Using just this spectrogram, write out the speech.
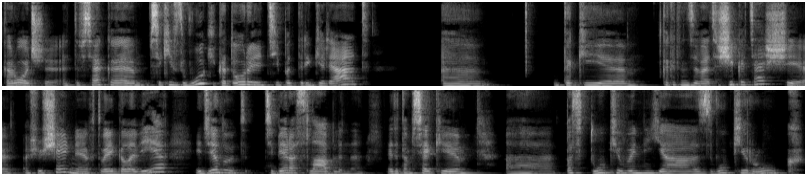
Короче, это всякое, всякие звуки, которые типа триггерят э, такие, как это называется, щекотящие ощущения в твоей голове и делают тебе расслабленно. Это там всякие постукивания, звуки рук.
